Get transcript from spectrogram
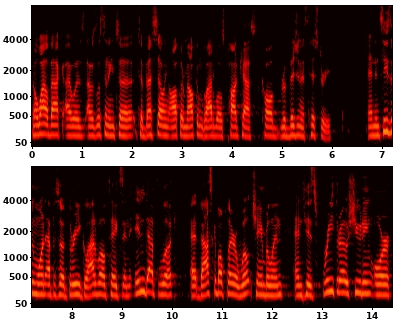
Know, a while back, I was, I was listening to, to best selling author Malcolm Gladwell's podcast called Revisionist History. And in season one, episode three, Gladwell takes an in depth look at basketball player Wilt Chamberlain and his free throw shooting or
